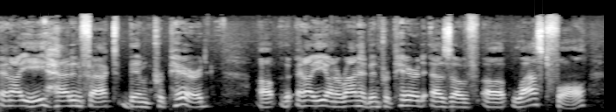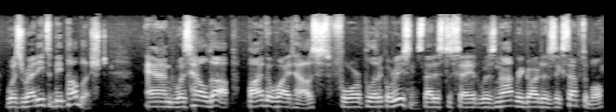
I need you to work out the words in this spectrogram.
NIE had in fact been prepared uh, the NIE on Iran had been prepared as of uh, last fall, was ready to be published, and was held up by the White House for political reasons. That is to say, it was not regarded as acceptable,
